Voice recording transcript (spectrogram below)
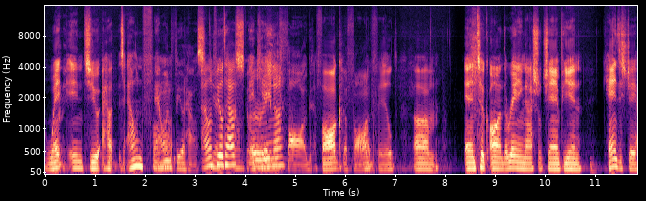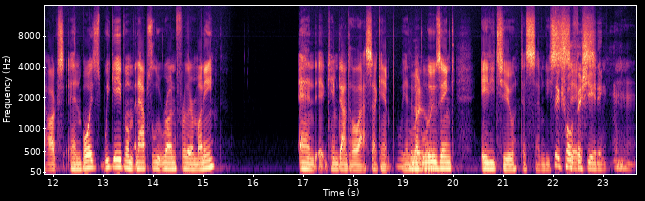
went into Al- is it Allen Fog? Allen Fieldhouse. Allen Yeah, Fieldhouse Allen Fieldhouse. AKA Arena. the Phog. Phog. The Phog. Field. Um, and took on the reigning national champion, Kansas Jayhawks. And boys, we gave them an absolute run for their money. And it came down to the last second. We ended up losing 82 to 76. Big officiating.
